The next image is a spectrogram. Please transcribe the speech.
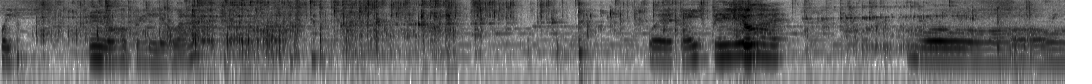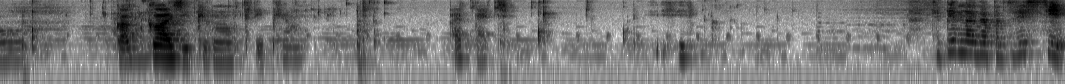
Ой, немного прилила. Ой, опять прилила. Вау. Как газики внутри прям. Опять. Хи-хи. Теперь надо потрясти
